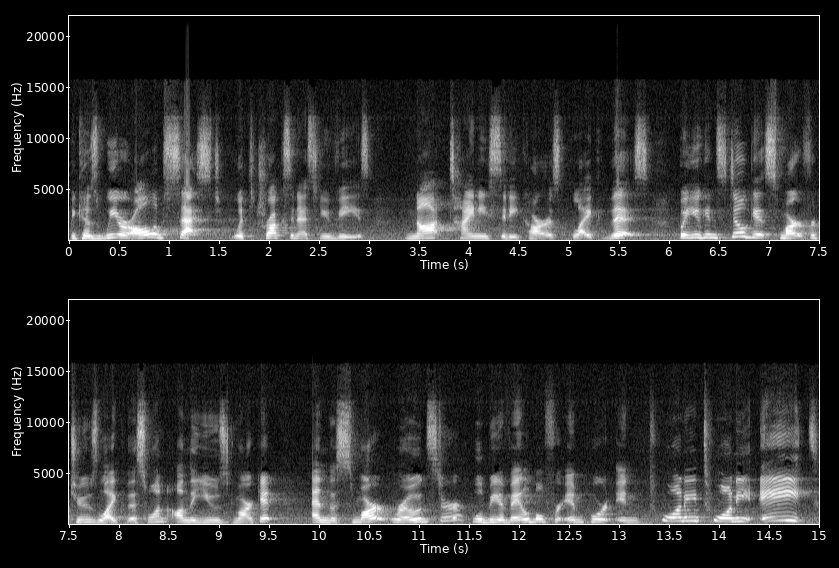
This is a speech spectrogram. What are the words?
because we are all obsessed with trucks and SUVs, not tiny city cars like this. But you can still get Smart Fortwos like this one on the used market and the Smart Roadster will be available for import in 2028,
